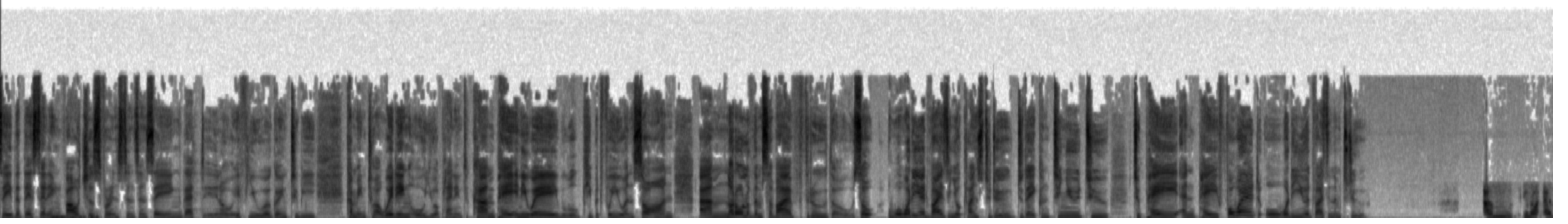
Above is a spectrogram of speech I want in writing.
Say that they're selling mm-hmm. vouchers, for instance, and saying that, you know, if you were going to be coming to our wedding or you are planning to come, pay anyway, we will keep it for you and so on. Um, not all of them survive through though. So what are you advising your clients to do? Do they continue to, to pay and pay forward or what are you advising them to do? Um, you know, as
